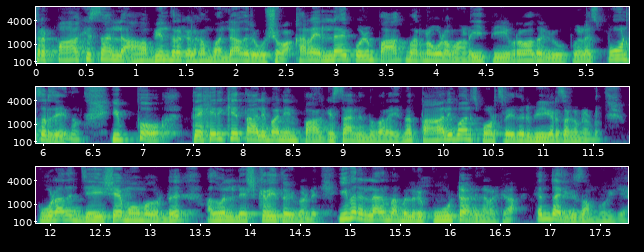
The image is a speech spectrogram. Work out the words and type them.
സാറേ പാകിസ്ഥാനിൽ ആഭ്യന്തര കലഹം വല്ലാതെ രൂക്ഷമാണ്. കാരണം എല്ലായ്പ്പോഴും പാക് ഭരണകൂടമാണ് ഈ തീവ്രവാദ ഗ്രൂപ്പുകളെ സ്പോൺസർ ചെയ്യുന്നത്. ഇപ്പോൾ തെഹരിക്കെ താലിബാൻ ഇൻ പാകിസ്ഥാൻ എന്ന് പറയുന്ന താലിബാൻ സ്പോൺസർ ചെയ്യുന്ന ഒരു ഭീകര സംഘടനയുണ്ട്. കൂടാതെ ജെയ്ഷെ മുഹമ്മദ് ഉണ്ട് അതുപോലെ ലഷ്കർ ഇ തൊയ്ബുണ്ട് ഇവരെല്ലാം തമ്മിലൊരു കൂട്ടടി നടക്കുക. എന്തായിരിക്കും സംഭവിക്കുക?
